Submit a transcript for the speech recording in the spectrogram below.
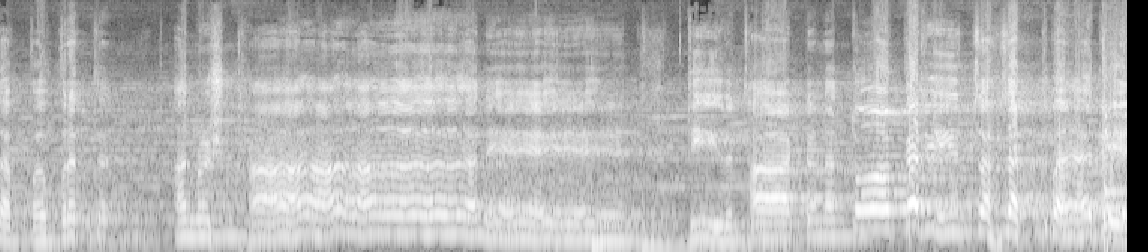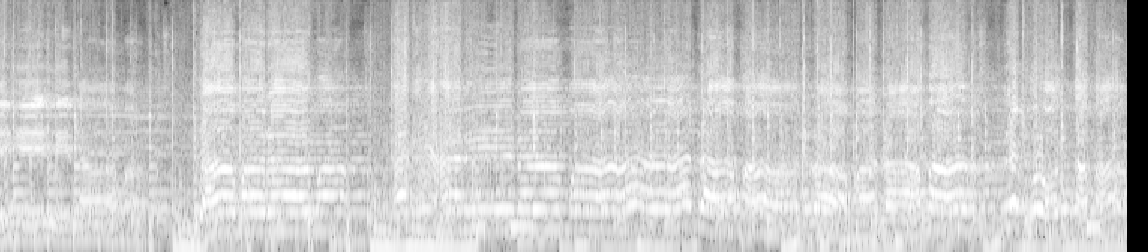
तपव्रत अनुष्ठाने। तीर्थाटन तो करीच सत्व दे रामा राम रामा हरे हरे रामा रामा राम रामा रघोत्तमा।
